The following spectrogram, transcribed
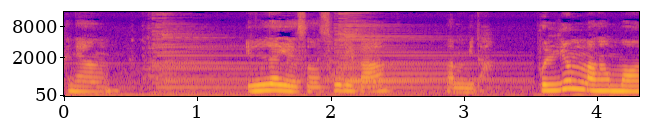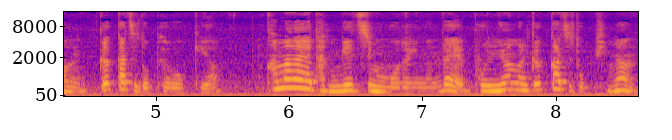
그냥 일렉에서 소리가 납니다. 볼륨만 한번 끝까지 높여볼게요. 카메라에 담길진 모르겠는데 볼륨을 끝까지 높이면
